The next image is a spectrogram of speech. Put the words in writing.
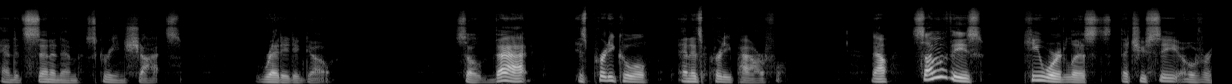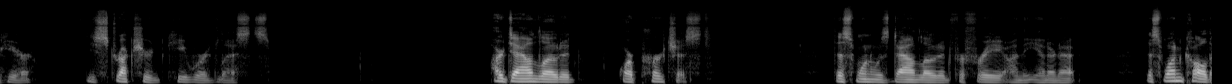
and its synonym screenshots, ready to go. So that is pretty cool and it's pretty powerful. Now, some of these keyword lists that you see over here these structured keyword lists, are downloaded or purchased. This one was downloaded for free on the internet. This one called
